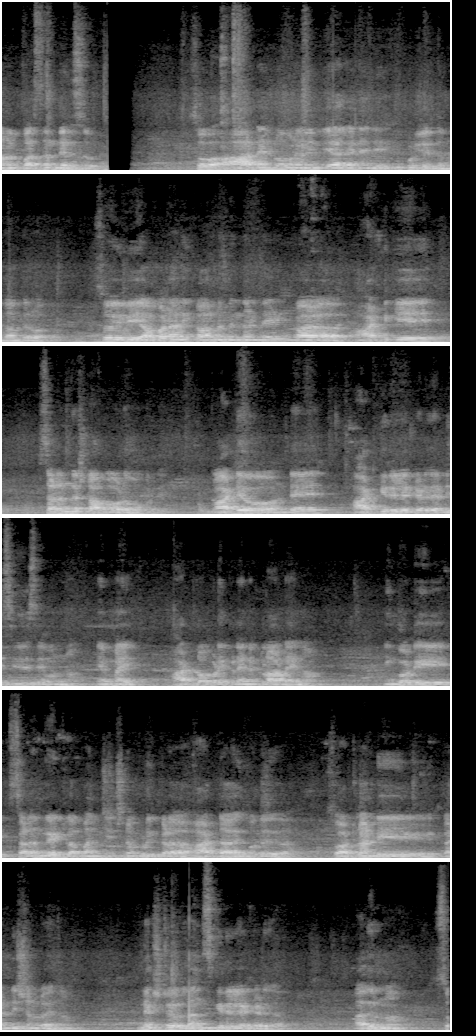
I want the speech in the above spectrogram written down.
మనకు పర్సన్ తెలుసు. సో ఆ టైంలో మనం ఏం చేయాలి అనేది ఇప్పుడు చేద్దాం. దాని తర్వాత. సో ఇవి అవ్వడానికి కారణం ఏంటంటే హార్ట్కి సడన్గా స్టాప్ అవ్వడం ఒకటి. కార్డియో అంటే హార్ట్కి రిలేటెడ్గా డిసీజెస్ ఏమన్నా ఎంఐ హార్ట్ లోపల ఎక్కడైనా క్లాట్ అయినా ఇంకోటి సడన్గా ఇట్లా పంచి ఇచ్చినప్పుడు ఇక్కడ హార్ట్ ఆగిపోతుంది కదా సో అట్లాంటి కండిషన్లో అయినా. నెక్స్ట్ లంగ్స్కి రిలేటెడ్గా అది ఉన్నా. సో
